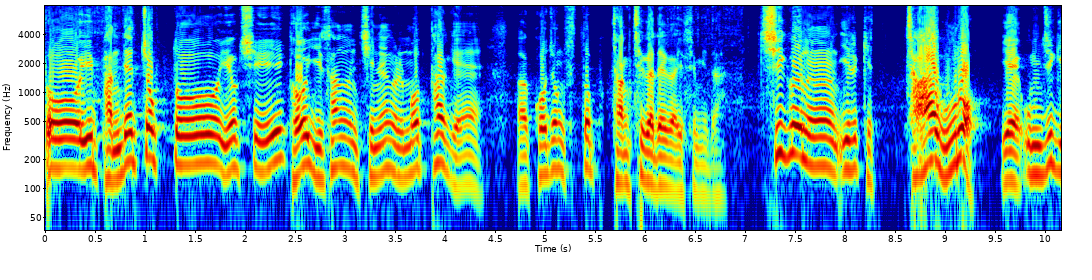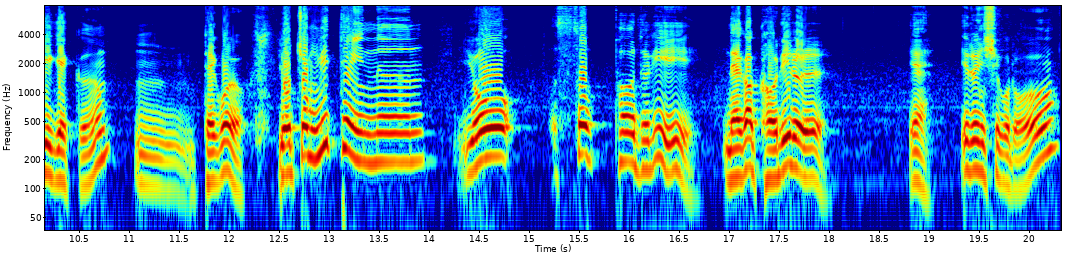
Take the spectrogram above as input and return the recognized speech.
또 이 반대쪽도 역시 더 이상은 진행을 못하게 고정 스토퍼 장치가 되어 있습니다. 지그는 이렇게 좌우로 예, 움직이게끔 음, 되고요. 요쪽 밑에 있는 요 스토퍼들이 내가 거리를 예 이런 식으로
